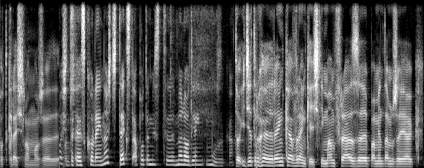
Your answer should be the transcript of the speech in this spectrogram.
podkreślą może... Właśnie taka jest kolejność, tekst, a potem jest e, melodia i muzyka. To idzie trochę ręka w rękę. Jeśli mam frazę, pamiętam, że jak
